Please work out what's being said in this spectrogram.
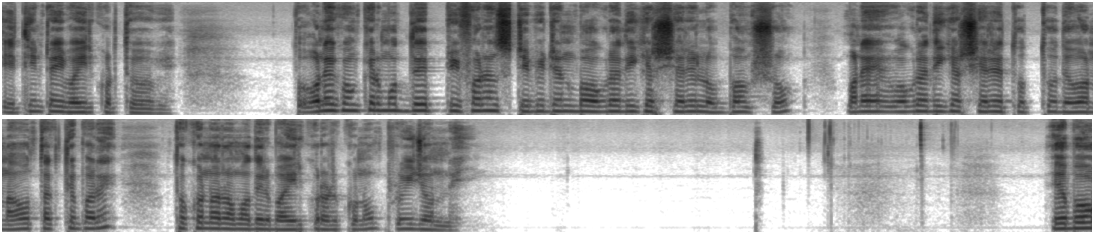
এই তিনটাই বাইর করতে হবে। তো অনেক অঙ্কের মধ্যে প্রিফারেন্স ডিভিডেন্ড বা অগ্রাধিকার শেয়ারের লভ্যাংশ মানে অগ্রাধিকার শেয়ারের তথ্য দেওয়া নাও থাকতে পারে, তখন আর আমাদের বাইর করার কোনো প্রয়োজন নেই। এবং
